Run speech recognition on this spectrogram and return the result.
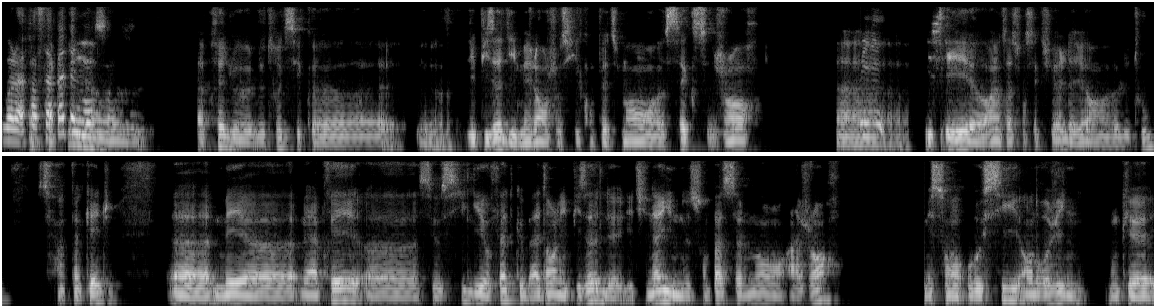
voilà, enfin ça n'a pas tellement euh, sens. Après, le, le truc, c'est que euh, l'épisode, il mélange aussi complètement euh, sexe, genre euh, et, et orientation sexuelle, d'ailleurs, le tout. C'est un package. Euh, mais, euh, mais après, euh, c'est aussi lié au fait que bah, dans l'épisode, les, les ils ne sont pas seulement un genre, mais sont aussi androgynes. Donc, euh,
